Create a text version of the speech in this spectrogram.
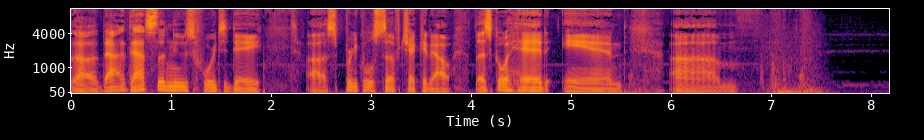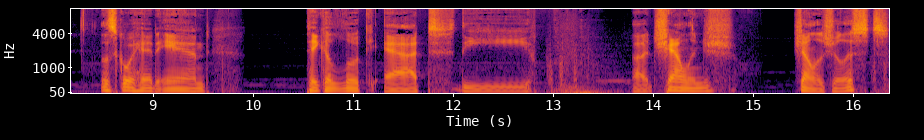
uh, that that's the news for today. Uh, some pretty cool stuff. Check it out. Let's go ahead and. Um, let's go ahead and take a look at the uh, challenge challenge lists.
